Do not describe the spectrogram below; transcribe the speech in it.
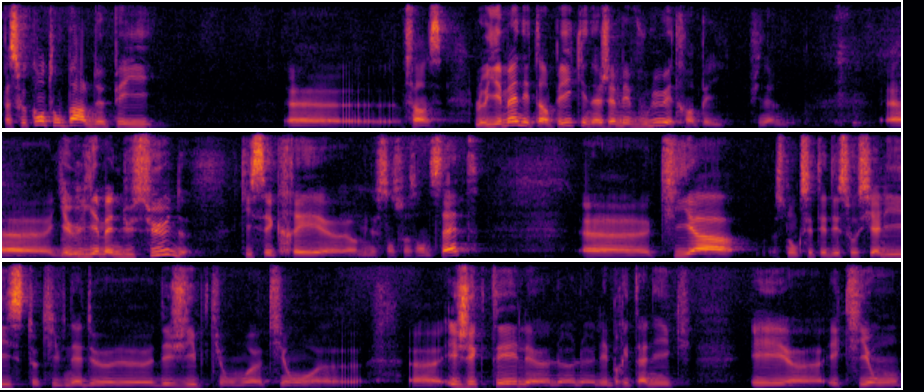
Parce que quand on parle de pays, enfin, le Yémen est un pays qui n'a jamais voulu être un pays finalement. Il y a eu le Yémen du Sud, qui s'est créé euh, en 1967, euh, qui a donc c'était des socialistes qui venaient d'Égypte qui ont, euh, éjecté les Britanniques et, et, qui ont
